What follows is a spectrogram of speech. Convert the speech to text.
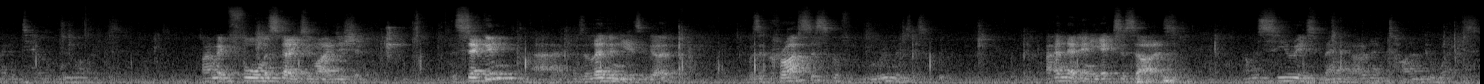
I had a terrible night. I made four mistakes in my edition. The second, uh, it was 11 years ago, was a crisis of rheumatism. I hadn't had any exercise. I'm a serious man. I don't have time to waste.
